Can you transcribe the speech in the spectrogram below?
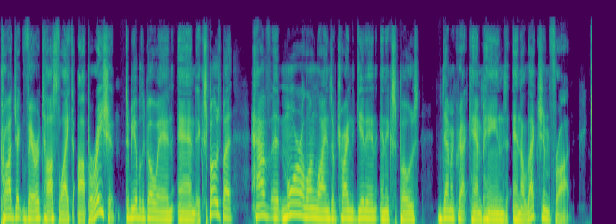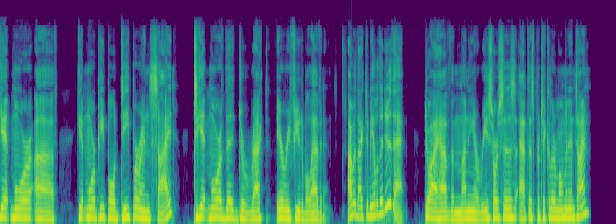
Project Veritas like operation to be able to go in and expose, but have it more along lines of trying to get in and expose Democrat campaigns and election fraud. Get more uh get more people deeper inside to get more of the direct, irrefutable evidence. I would like to be able to do that. Do I have the money or resources at this particular moment in time?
